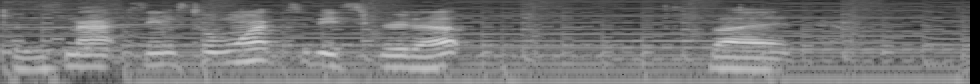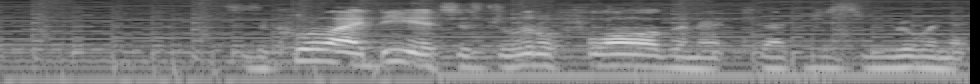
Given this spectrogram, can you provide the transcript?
Because this map seems to want to be screwed up, but this is a cool idea, it's just little flaws in it that just ruin it.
